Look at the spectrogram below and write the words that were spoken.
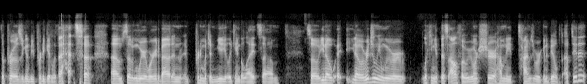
the pros are going to be pretty good with that. So um, something we were worried about, and, and, pretty much immediately came to light. So, um, so you know, eh, you know, originally when we were looking at this alpha, we weren't sure how many times we were going to be able to update it.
